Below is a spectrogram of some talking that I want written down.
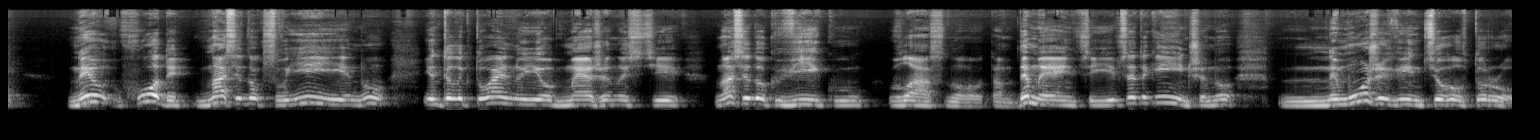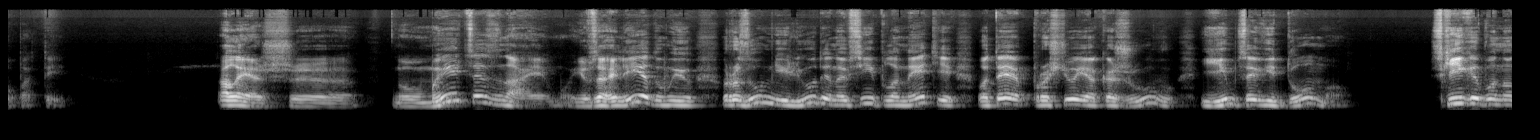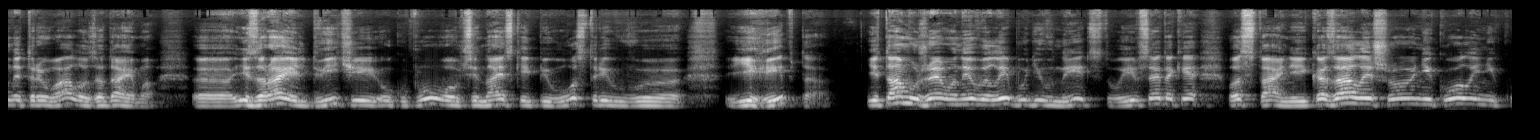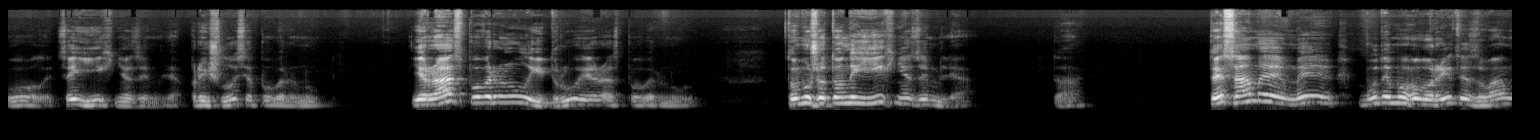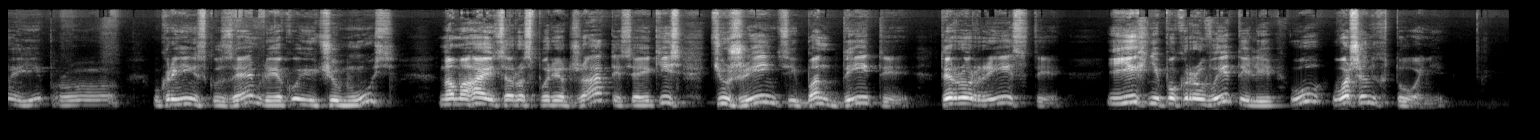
не входить внаслідок своєї ну, інтелектуальної обмеженості, внаслідок віку власного, там, деменції і все таке інше. Ну, не може він цього второпати. Але ж. Ну, ми це знаємо. І взагалі, я думаю, розумні люди на всій планеті, оте, про що я кажу, їм це відомо. Скільки б воно не тривало, задаємо, е, Ізраїль двічі окуповував Сінайський півострів е, Єгипта. І там уже вони вели будівництво, і все таке останнє. І казали, що ніколи, ніколи. Це їхня земля. Прийшлося повернути. І раз повернули, і другий раз повернули. Тому що то не їхня земля. Так. Те саме ми будемо говорити з вами і про українську землю, якою чомусь намагаються розпоряджатися якісь чужинці, бандити, терористи і їхні покровителі у Вашингтоні.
